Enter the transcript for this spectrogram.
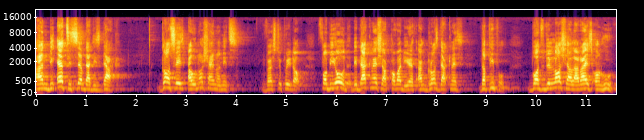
and the earth itself that is dark, God says, I will not shine on it. Verse 2, put it up. For behold, the darkness shall cover the earth, and gross darkness the people. But the Lord shall arise on who?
